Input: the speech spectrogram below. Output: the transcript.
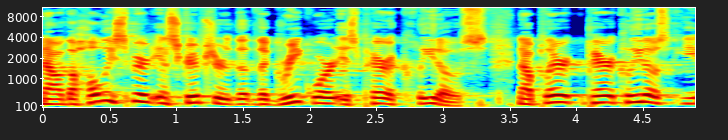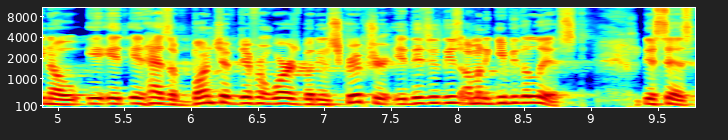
Now, the Holy Spirit in Scripture, the, the Greek word is parakletos. Now, parakletos, you know, it, it has a bunch of different words, but in Scripture, it, these, these, I'm going to give you the list. It says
